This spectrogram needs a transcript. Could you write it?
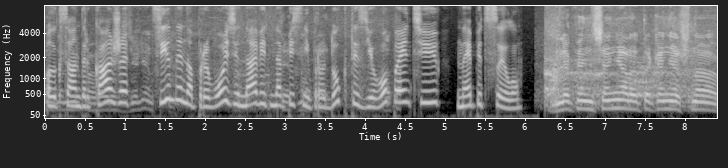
Олександр каже, ціни на привозі навіть на пісні продукти з його пенсією не під силу. Для пенсионера это, конечно,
